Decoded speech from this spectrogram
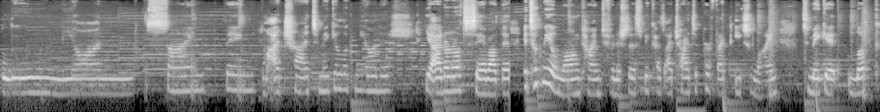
blue neon sign thing. I tried to make it look neonish. Yeah, I don't know what to say about this. It took me a long time to finish this because I tried to perfect each line to make it look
